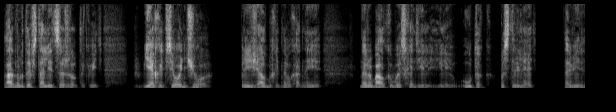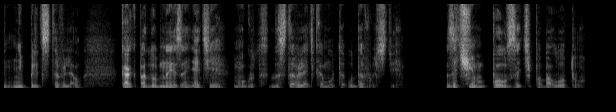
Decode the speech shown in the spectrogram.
Ладно бы ты в столице жил, так ведь ехать всего ничего. Приезжал бы хоть на выходные, на рыбалку бы сходили или уток пострелять. Аверин не представлял, как подобные занятия могут доставлять кому-то удовольствие. Зачем ползать по болоту,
